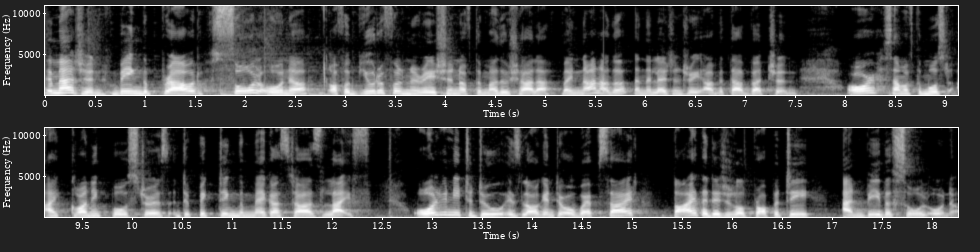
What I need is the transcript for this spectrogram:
Imagine being the proud sole owner of a beautiful narration of the Madhushala by none other than the legendary Amitabh Bachchan, or some of the most iconic posters depicting the megastar's life. All you need to do is log into a website, buy the digital property, and be the sole owner.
